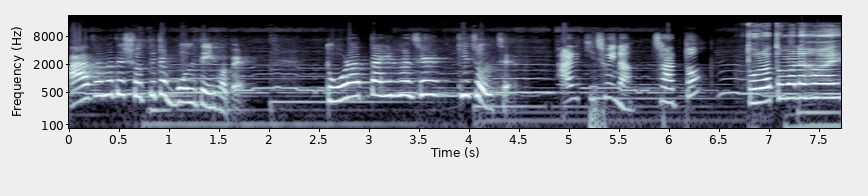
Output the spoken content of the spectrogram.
আজ আমাদের সত্যিটা বলতেই হবে। তোর আর তাহির মাঝে কি চলছে? আর কিছুই না। ছাড় তো। তোরা তো মনে হয়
